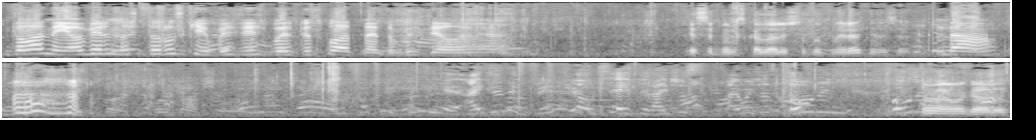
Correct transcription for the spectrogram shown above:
Да ладно, я уверена, что русские бы здесь будет бесплатно это бы сделали. Если бы им сказали, что тут нырять нельзя. Да. idiot. I didn't videotape it. I just, I was just holding, holding Alright, my it.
